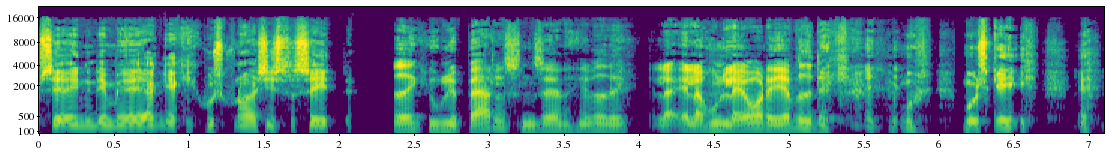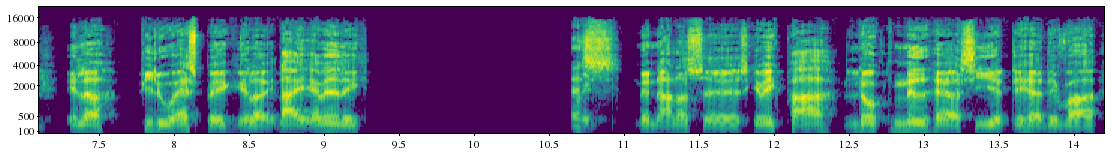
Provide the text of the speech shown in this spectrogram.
ser egentlig det mere? Jeg, jeg kan ikke huske, hvornår jeg sidst har set det. Jeg ved ikke, Julie Bertelsen ser det, jeg ved det ikke. Eller, eller hun laver det, jeg ved det ikke. Mås- måske, ja. eller Pilu Asbæk, eller nej, jeg ved det ikke. Yes. Men, men Anders, øh, skal vi ikke bare lukke den ned her og sige, at det her det var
